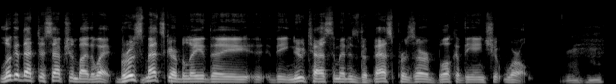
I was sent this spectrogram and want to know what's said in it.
Look at that deception, by the way. Bruce Metzger believed the the New Testament is the best preserved book of the ancient world. Mhm.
